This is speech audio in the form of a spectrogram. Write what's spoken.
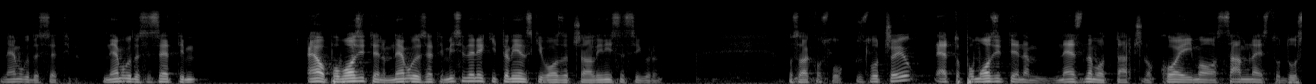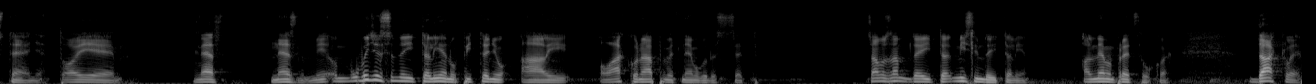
Ne mogu da se setim. Ne mogu da se setim. Evo, pomozite nam, ne mogu da se setim. Mislim da je neki italijanski vozač, ali nisam siguran. U svakom slučaju, eto, pomozite nam, ne znamo tačno ko je imao 18 odustajanja. To je... Ne znam. Ne znam. Ubeđen sam da je Italijan u pitanju, ali ovako na pamet ne mogu da se setim. Samo znam da je, Ita... mislim da je Italijan, ali nemam predstavu ko je. Dakle,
